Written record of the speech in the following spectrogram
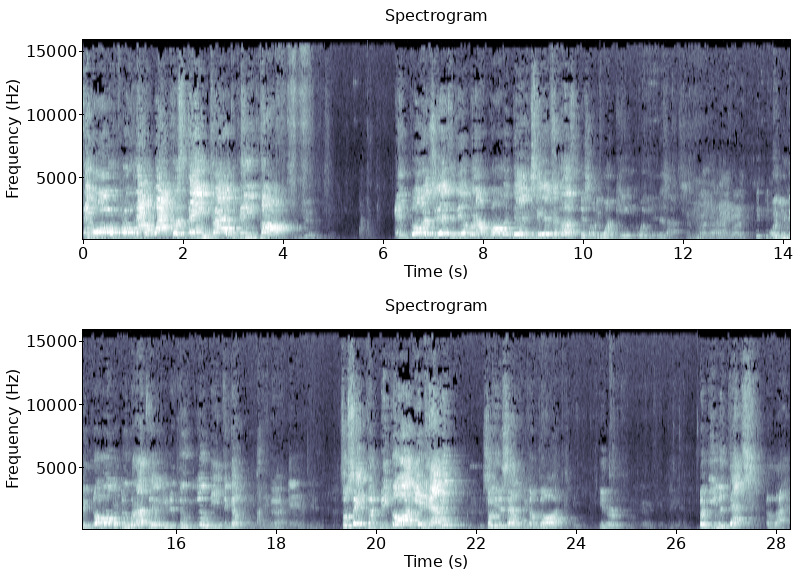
They were all thrown out. Why? Because they tried to be God. And God said to them, when our mom and daddy said to us, there's only one king and queen in this house. When you can no longer do what I tell you to do, you need to go. So Satan couldn't be God in heaven, so he decided to become God in earth. But even that's a lie.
